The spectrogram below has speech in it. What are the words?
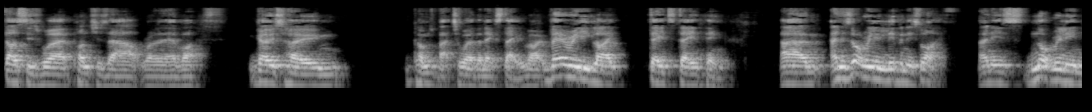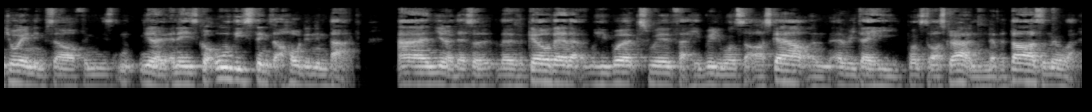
does his work, punches out, whatever, goes home, comes back to work the next day, right? Very like day to day thing. Um, and he's not really living his life and he's not really enjoying himself and he's, you know, and he's got all these things that are holding him back. And, you know, there's a, there's a girl there that he works with that he really wants to ask out and every day he wants to ask her out and never does and all that.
